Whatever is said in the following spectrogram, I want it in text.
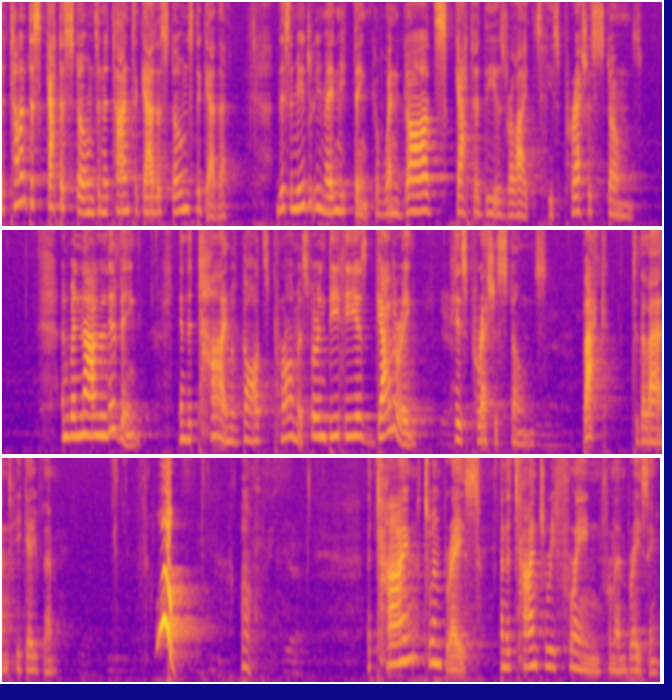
A time to scatter stones and a time to gather stones together. This immediately made me think of when God scattered the Israelites, his precious stones. And we're now living in the time of God's promise, for indeed he is gathering his precious stones back to the land he gave them. Woo! Oh. A time to embrace and a time to refrain from embracing.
